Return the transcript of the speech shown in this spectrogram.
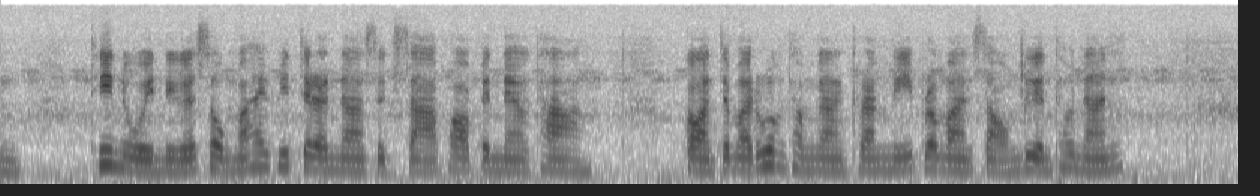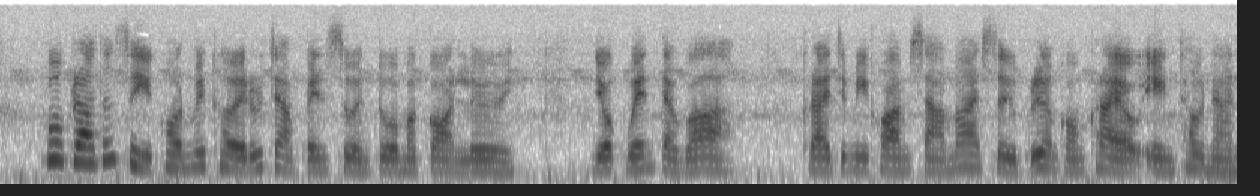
ล ที่หน่วยเหนือส่งมาให้พิจารณาศึกษาพอเป็นแนวทาง ก่อนจะมาร่วมทำงานครั้งนี้ประมาณสองเดือนเท่านั้น พวกเราทั้งสี่คนไม่เคยรู้จักเป็นส่วนตัวมาก่อนเลย ยกเว้นแต่ว่า ใครจะมีความสามารถสืบเรื่องของใครเอาเองเท่านั้น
